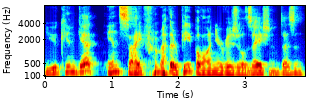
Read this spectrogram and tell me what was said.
you can get insight from other people on your visualization. It doesn't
